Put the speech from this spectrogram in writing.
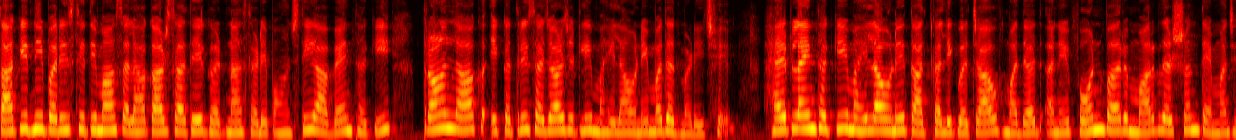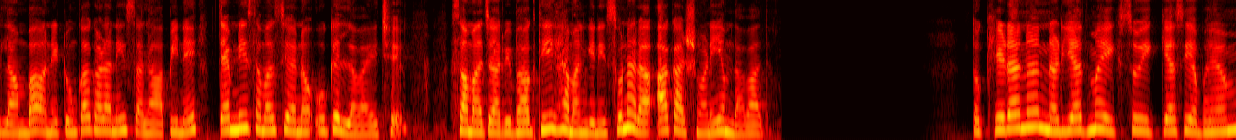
તાકીદની પરિસ્થિતિમાં સલાહકાર સાથે ઘટના સ્થળે પહોંચતી આ વેન થકી ત્રણ લાખ એકત્રીસ હજાર જેટલી મહિલાઓને મદદ મળી છે. હેલ્પલાઇન થકી મહિલાઓને તાત્કાલિક બચાવ, મદદ અને ફોન પર માર્ગદર્શન તેમજ લાંબા અને ટૂંકા ગાળાની સલાહ આપીને તેમની સમસ્યાનો ઉકેલ લવાય છે. સમાચાર વિભાગથી હેમાંગીની સોનારા, આકાશવાણી, અમદાવાદ. તો ખેડાના નડિયાદમાં એકસો એક્યાસી અભયમ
